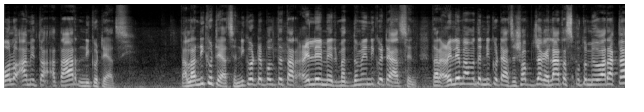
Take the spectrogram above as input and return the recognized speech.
বলো আমি তার নিকটে আছি। আল্লাহর নিকটে আছেন। নিকটে বলতে তার এলেমের মাধ্যমে নিকটে আছেন। তার এলেম আমাদের নিকটে আছে। সব জায়গায় লাতাস কুতুমি ওয়ারাকা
